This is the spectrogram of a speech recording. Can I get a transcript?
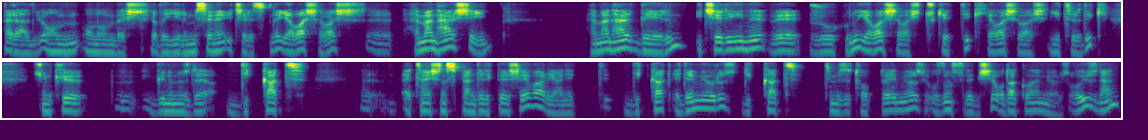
herhalde 10-15 ya da 20 sene içerisinde yavaş yavaş e, hemen her şeyin hemen her değerin içeriğini ve ruhunu yavaş yavaş tükettik, yavaş yavaş yitirdik. Çünkü e, günümüzde dikkat, e, attention span dedikleri şey var yani dikkat edemiyoruz, dikkatimizi toplayamıyoruz ve uzun süre bir şey odaklanamıyoruz. O yüzden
